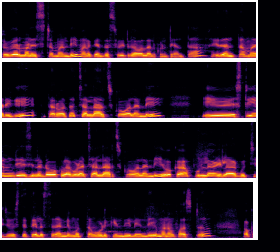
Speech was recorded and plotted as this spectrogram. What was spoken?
షుగర్ మన ఇష్టం అండి. మనకి ఎంత స్వీట్ కావాలనుకుంటే అంత. ఇదంతా మరిగి తర్వాత చల్లార్చుకోవాలండి. ఈ స్టీమ్ చేసిన డోకలా కూడా చల్లార్చుకోవాలండి. ఒక పుల్ల ఇలా గుచ్చి చూస్తే తెలుస్తుందండి. మొత్తం ఉడికింది లేనిది మనం ఫస్ట్ ఒక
